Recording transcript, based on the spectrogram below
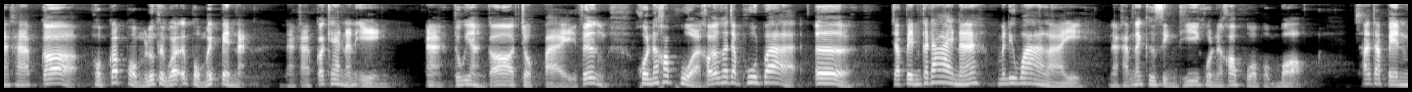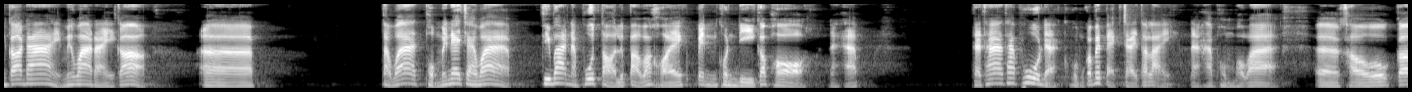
นะครับ ก็ผมก็ผมรู้สึกว่าเออผมไม่เป็นอะนะครับ ก็แค่นั้นเอง อะทุกอย่างก็จบไป ซึ่งคนในครอบครัวเขาก็จะพูดว่า เออ จะเป็นก็ได้นะ ไม่ได้ว่าอะไรนะครับ นั่นคือสิ่งที่คนในครอบครัวผมบอก ถ้าจะเป็นก็ได้ไม่ว่าอะไรก็ เออแต่ว่าผมไม่แน่ใจว่าที่บ้านนะพูดต่อหรือเปล่าว่าขอให้เป็นคนดีก็พอนะครับ แต่ถ้าถ้าพูดอะผมก็ไม่แปลกใจเท่าไหร่นะครับผมเพราะว่าเออเขาก็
